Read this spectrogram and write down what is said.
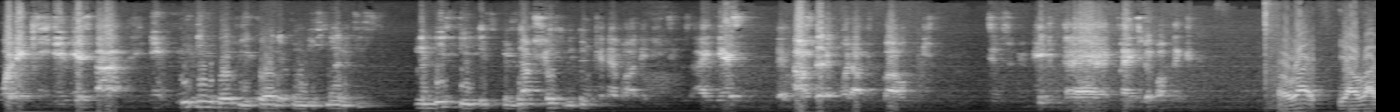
what the key areas are, including what we call the conditionalities. In this stage, it's presumptuous to be talking about the details. I guess after the approval, details will be made uh, clear to the public. All right, Yaw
